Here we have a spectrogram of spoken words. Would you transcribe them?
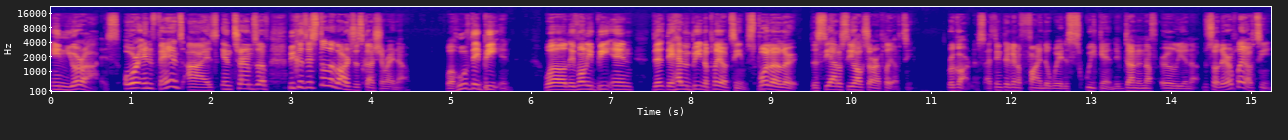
in your eyes or in fans' eyes in terms of because there's still a large discussion right now? Well, who have they beaten? Well, they've only beaten they, they haven't beaten a playoff team. Spoiler alert: the Seattle Seahawks are a playoff team. Regardless, I think they're gonna find a way to squeak in. They've done enough early enough, so they're a playoff team.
